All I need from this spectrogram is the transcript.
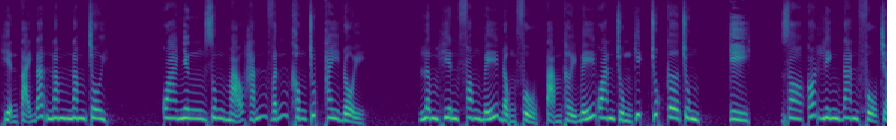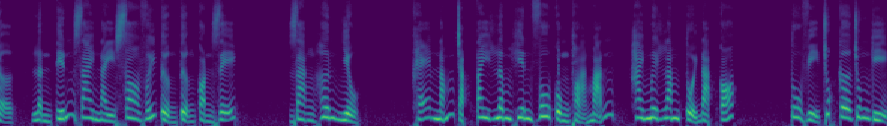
hiện tại đã 5 năm trôi. Qua nhưng dung mạo hắn vẫn không chút thay đổi. Lâm Hiên phong bế đồng phủ, tạm thời bế quan trùng kích trúc cơ trung. Kỳ. Do có linh đan phụ trợ. Lần tiến giai này so với tưởng tượng còn dễ. Ràng hơn nhiều. Khẽ nắm chặt tay Lâm Hiên vô cùng thỏa mãn. 25 tuổi đạt có. Tu vị trúc cơ trung kỳ.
